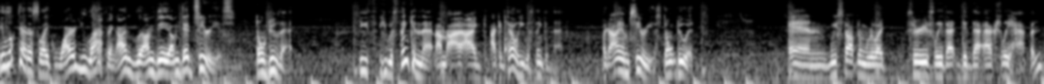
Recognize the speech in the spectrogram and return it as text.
He looked at us like, "Why are you laughing? I'm I'm I'm dead serious. Don't do that." He he was thinking that. I'm I I I can tell he was thinking that. Like I am serious. Don't do it. And we stopped and we were like, "Seriously, that did that actually happen?"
